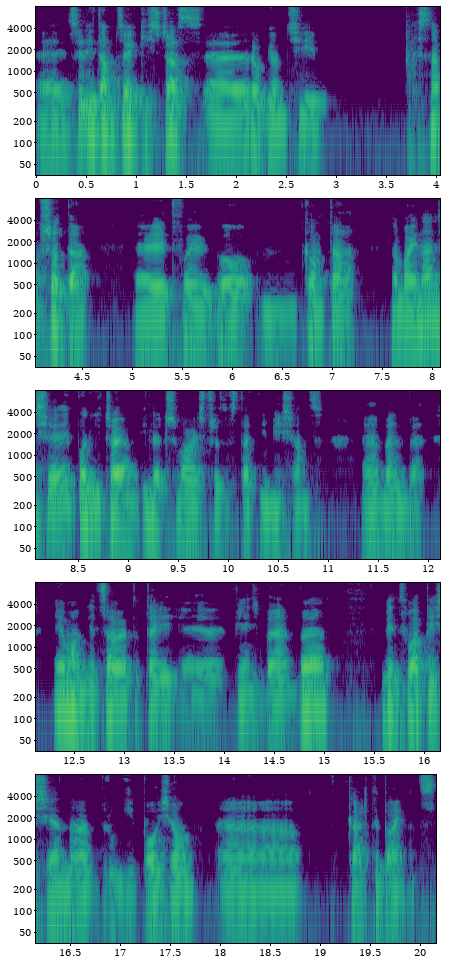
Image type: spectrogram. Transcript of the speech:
E, Czyli tam co jakiś czas e, robią ci snapshota e, Twojego mm, konta na Binance i podliczają, ile trzymałeś przez ostatni miesiąc BNB. Ja mam niecałe tutaj e, 5 BNB, więc łapię się na drugi poziom karty Binance.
